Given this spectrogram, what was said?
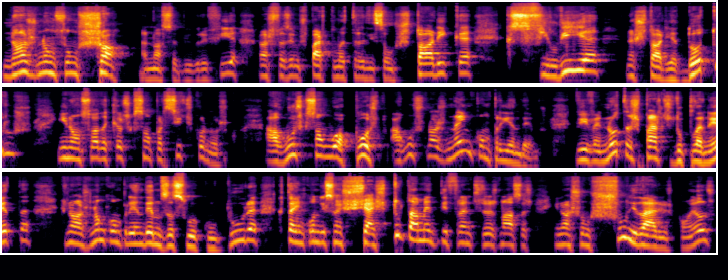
nós não somos só a nossa biografia, nós fazemos parte de uma tradição histórica que se filia na história de outros e não só daqueles que são parecidos connosco. Alguns que são o oposto, alguns que nós nem compreendemos, que vivem noutras partes do planeta, que nós não compreendemos a sua cultura, que têm condições sociais totalmente diferentes das nossas e nós somos solidários com eles.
